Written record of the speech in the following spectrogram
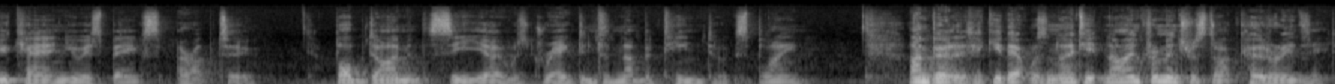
UK and US banks are up to. Bob Diamond, the CEO, was dragged into number 10 to explain. I'm Bernard Hickey. That was 90 at 9 from interest.co.nz.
